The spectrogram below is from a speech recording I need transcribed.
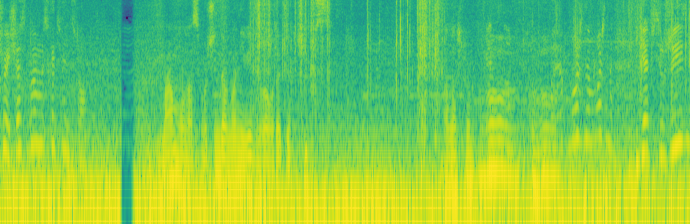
Че, сейчас будем искать винцо. Мама у нас очень давно не видела вот этих чипс. Она что? Можно, можно. Я всю жизнь,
